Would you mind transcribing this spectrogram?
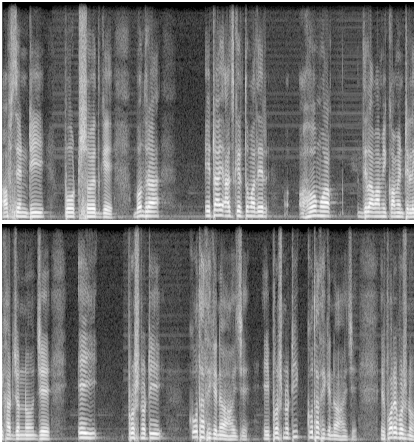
অপশন ডি, পোর্ট সৈয়দকে। বন্ধুরা, এটাই আজকের তোমাদের হোমওয়ার্ক দিলাম আমি কমেন্টে লেখার জন্য যে এই প্রশ্নটি কোথা থেকে নেওয়া হয়েছে। এই প্রশ্নটি কোথা থেকে নেওয়া হয়েছে? এরপরের প্রশ্ন,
